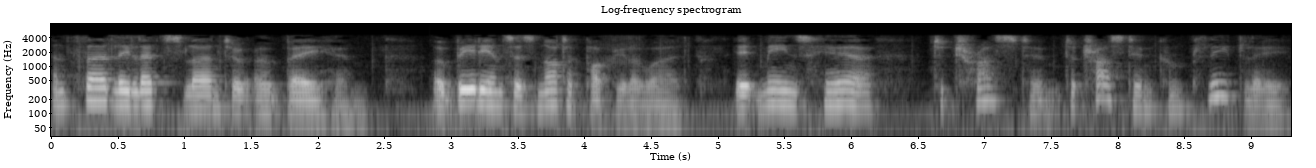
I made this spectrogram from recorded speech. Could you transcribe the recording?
And thirdly, let's learn to obey Him. Obedience is not a popular word. It means here to trust Him, to trust Him completely,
